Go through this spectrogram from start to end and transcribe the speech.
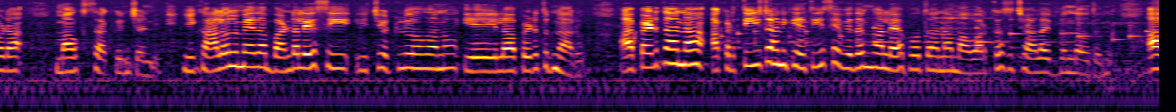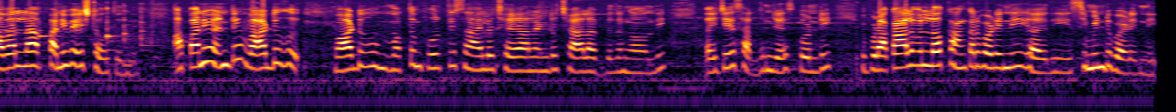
కూడా మాకు సహకరించండి. ఈ కాలువల మీద బండలేసి ఈ చెట్లుగాను ఇలా పెడుతున్నారు. ఆ పెడతానా? అక్కడ తీయటానికి తీసే విధంగా లేకపోతానా? మా వర్కర్స్ చాలా ఇబ్బంది అవుతుంది. ఆ వల్ల పని వేస్ట్ అవుతుంది. ఆ పని అంటే వార్డు వార్డు మొత్తం పూర్తి స్థాయిలో చేయాలంటే చాలా ఇబ్బందిగా ఉంది. దయచేసి అర్థం చేసుకోండి. ఇప్పుడు ఆ కాలువల్లో కంకర పడింది అది సిమెంట్ పడింది.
